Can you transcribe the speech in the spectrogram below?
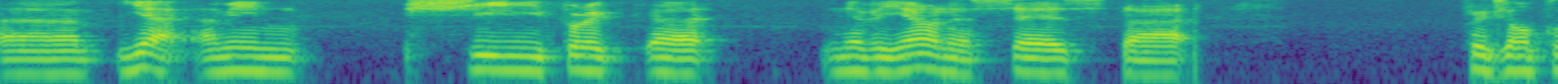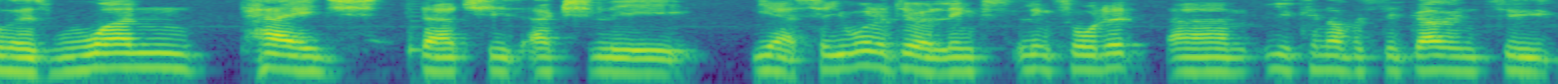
um, yeah, I mean, she, for uh, Neviana says that, for example, there's one page that she's actually yeah, so you want to do a links links audit. Um, you can obviously go into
